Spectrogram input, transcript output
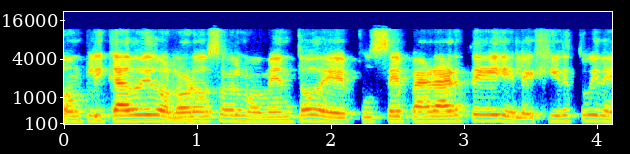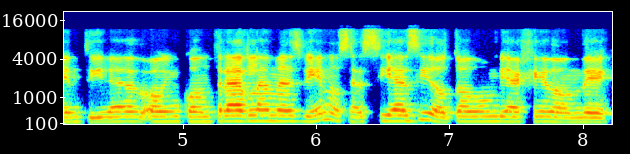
complicado y doloroso el momento de pues, separarte y elegir tu identidad o encontrarla más bien. O sea, sí ha sido todo un viaje donde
